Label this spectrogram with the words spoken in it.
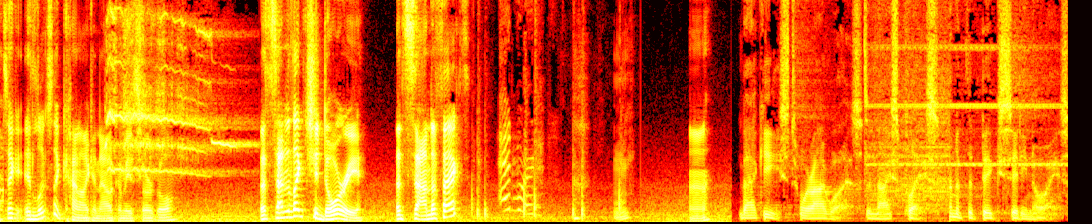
It's like it looks like kind of like an alchemy circle. That sounded like Chidori. That sound effect? Edward! Hmm? Huh? Back east, where I was, it's a nice place. None of the big city noise.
